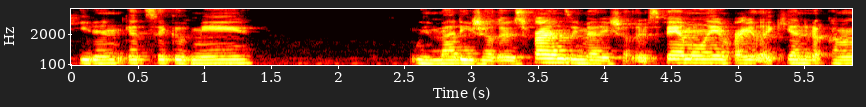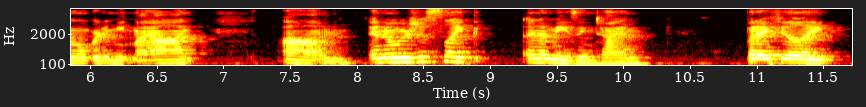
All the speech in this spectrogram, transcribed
he didn't get sick of me. We met each other's friends, we met each other's family, right? Like he ended up coming over to meet my aunt. Um, and it was just like an amazing time. But I feel like,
